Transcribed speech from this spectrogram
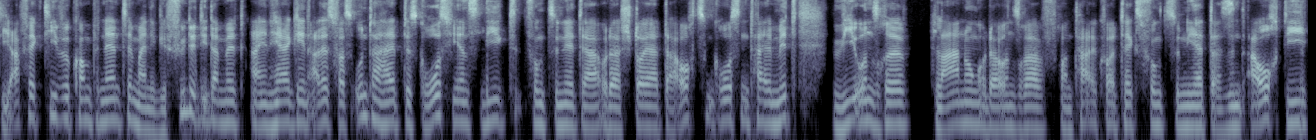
die affektive Komponente, meine Gefühle, die damit einhergehen, alles, was unterhalb des Großhirns liegt, funktioniert da oder steuert da auch zum großen Teil mit, wie unsere Planung oder unserer Frontalkortex funktioniert. Da sind auch die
